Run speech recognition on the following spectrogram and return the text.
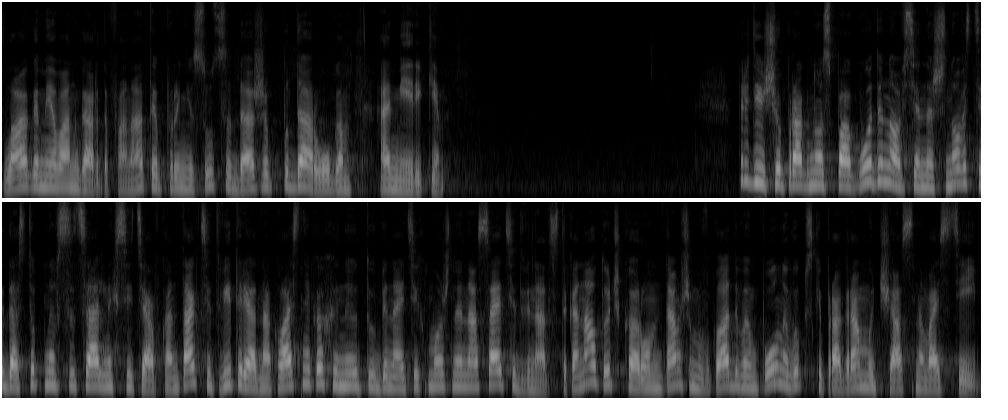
флагами авангарда фанаты пронесутся даже по дорогам Америки. Впереди еще прогноз погоды, ну а все наши новости доступны в социальных сетях ВКонтакте, Твиттере, Одноклассниках и на Ютубе. Найти их можно и на сайте 12канал.ру. Там же мы выкладываем полные выпуски программы «Час новостей».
